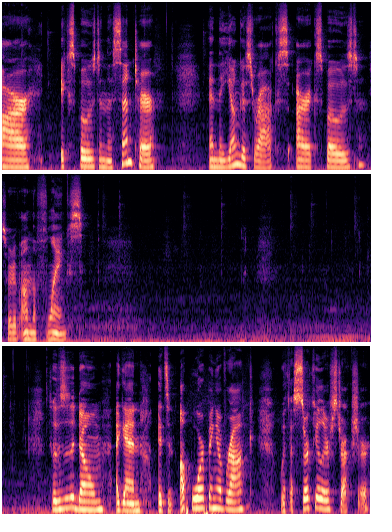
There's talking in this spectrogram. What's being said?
are exposed in the center and the youngest rocks are exposed sort of on the flanks. So this is a dome. Again, it's an upwarping of rock with a circular structure,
